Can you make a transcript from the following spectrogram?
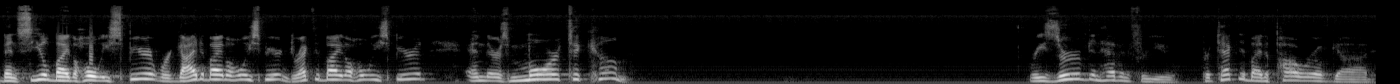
been sealed by the Holy Spirit. We're guided by the Holy Spirit and directed by the Holy Spirit. And there's more to come. Reserved in heaven for you, protected by the power of God,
